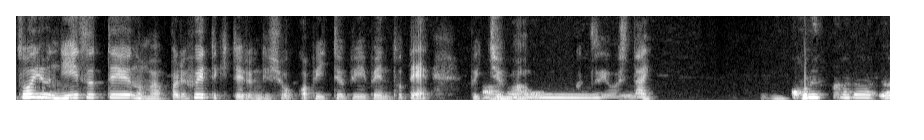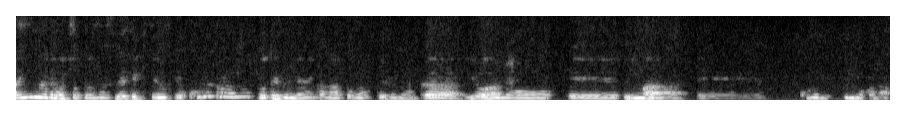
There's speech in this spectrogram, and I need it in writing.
そういうニーズっていうのもやっぱり増えてきてるんでしょうか ?B2B イベントで VTuber を活用したい。これから、あ今でもちょっとずつ出てきてるんですけど、これからもっと出るんじゃないかなと思ってるのが、要はあの、えーと今、えーこれ言っていいのかな？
